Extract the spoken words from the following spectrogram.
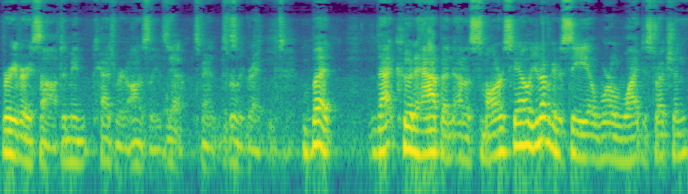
very very soft. I mean, cashmere honestly, it's Yeah. it's, fan, it's really great. But that could happen on a smaller scale. You're never going to see a worldwide destruction,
